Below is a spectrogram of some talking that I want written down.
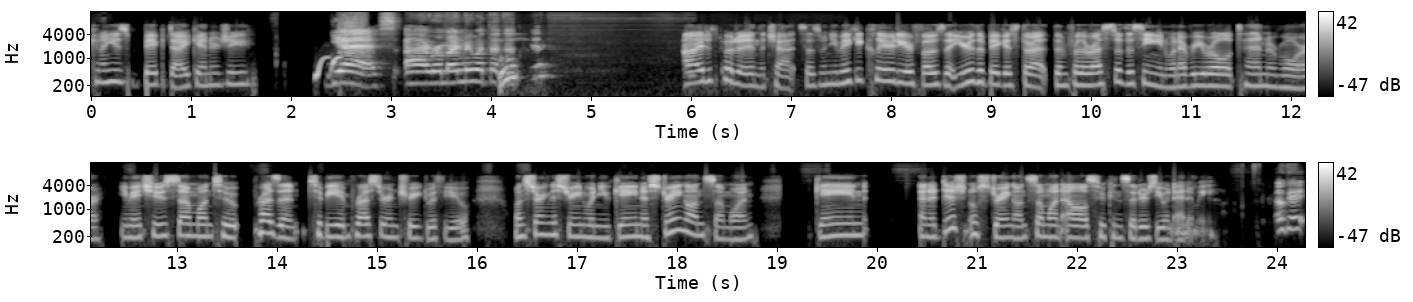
can I use big dyke energy? Yes. Uh, remind me what that does. again? I just put it in the chat. It says when you make it clear to your foes that you're the biggest threat, then for the rest of the scene, whenever you roll a 10 or more, you may choose someone to present to be impressed or intrigued with you. Once during the stream, when you gain a string on someone, gain an additional string on someone else who considers you an enemy. Okay,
